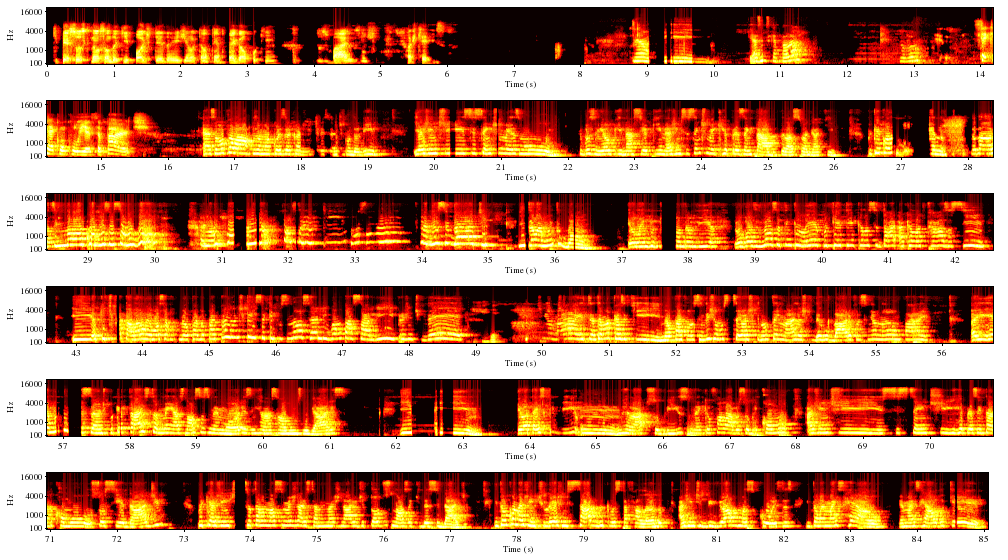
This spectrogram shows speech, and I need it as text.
que pessoas que não são daqui pode ter da região. Então eu tento pegar um pouquinho dos bairros, enfim. Acho que é isso. Não, e. Yasmin, você quer falar? Você quer concluir essa parte? É, só vou falar uma coisa que eu achei interessante quando eu li. E a gente se sente mesmo, tipo assim, eu que nasci aqui, né? A gente se sente meio que representado pela sua HQ. Porque quando eu eu falo assim, nossa, como você salvou! Aí eu falei, passei aqui, nossa, é a minha cidade. Então é muito bom. Eu lembro que quando eu lia, eu vou assim, nossa, você tem que ler, porque tem aquela cidade, aquela casa assim, e aqui de catalão, eu mostrava pro meu pai, meu pai, pai, onde que é isso aqui? Ele falou assim, nossa, é ali, vamos passar ali pra gente ver. E tinha mais, tem até uma casa que meu pai falou assim, deixa eu não sei, eu acho que não tem mais, acho que derrubaram. Eu falei assim, ah, não, pai. Aí é muito interessante, porque traz também as nossas memórias em relação a alguns lugares. E, e eu até escrevi um relato sobre isso, né, que eu falava sobre como a gente se sente representado como sociedade porque a gente, isso está no nosso imaginário, está no imaginário de todos nós aqui da cidade. Então, quando a gente lê, a gente sabe do que você está falando, a gente viveu algumas coisas, então é mais real, é mais real do que.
